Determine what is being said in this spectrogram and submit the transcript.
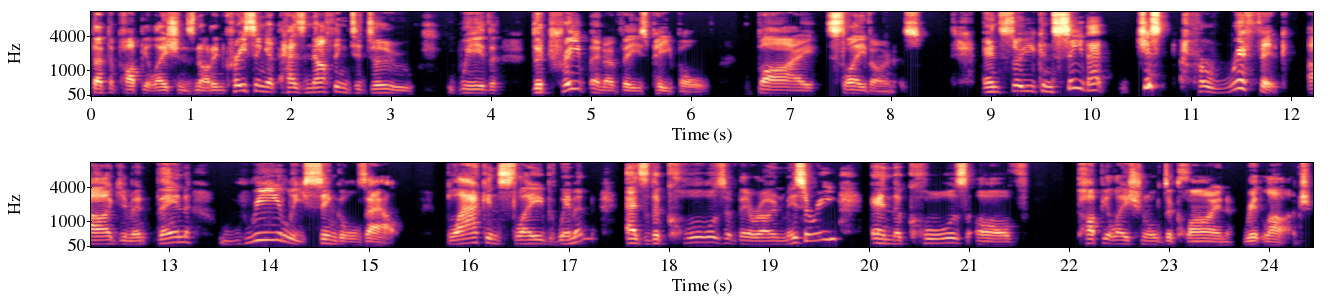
that the population's not increasing. It has nothing to do with the treatment of these people by slave owners. And so you can see that just horrific argument then really singles out black enslaved women as the cause of their own misery and the cause of populational decline writ large.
